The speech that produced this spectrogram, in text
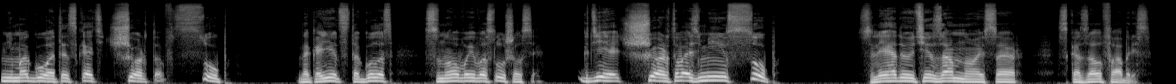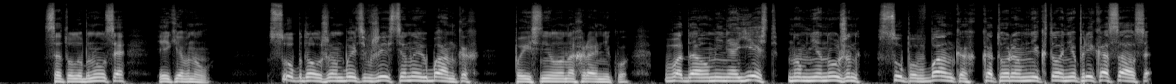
Не могу отыскать чертов суп. Наконец-то голос снова его слушался. Где, черт возьми, суп? Следуйте за мной, сэр, сказал Фабрис. Сет улыбнулся и кивнул. Суп должен быть в жестяных банках, пояснил он охраннику. Вода у меня есть, но мне нужен суп в банках, к которым никто не прикасался.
